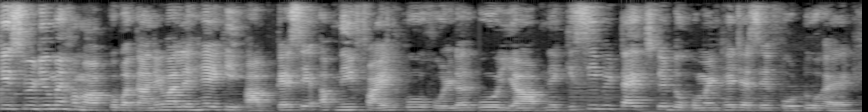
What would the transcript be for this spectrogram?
की इस वीडियो में हम आपको बताने वाले हैं कि आप कैसे अपनी फ़ाइल को, फोल्डर को या अपने किसी भी टाइप्स के डॉक्यूमेंट है, जैसे फ़ोटो है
